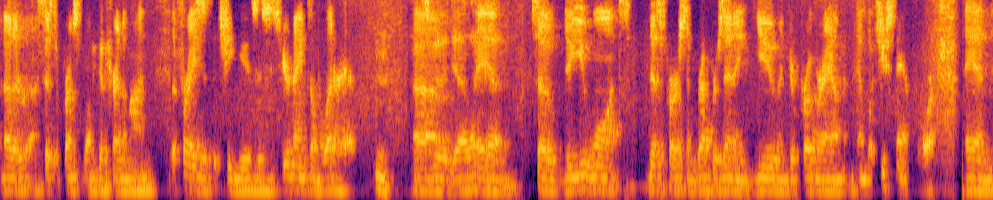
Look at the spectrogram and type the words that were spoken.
another assistant principal and a good friend of mine the phrases that she uses is your name's on the letterhead. Mm, that's uh, good yeah i like that so, do you want this person representing you and your program and what you stand for? And,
